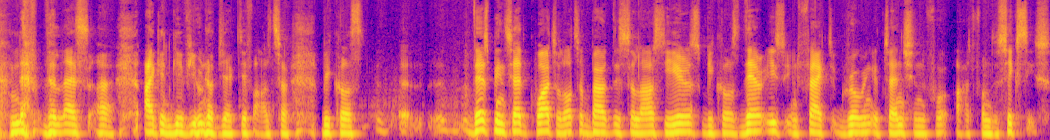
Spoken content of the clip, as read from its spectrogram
nevertheless, uh, I can give you an objective answer because uh, there's been said quite a lot about this the last years because there is, in fact, growing attention for art from the 60s.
